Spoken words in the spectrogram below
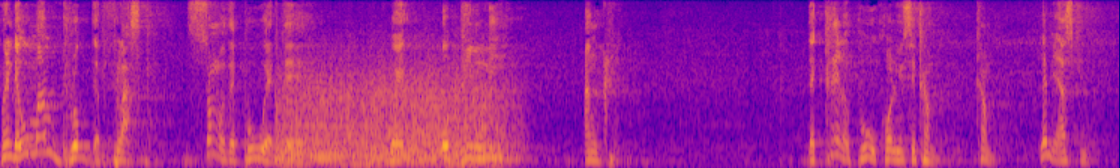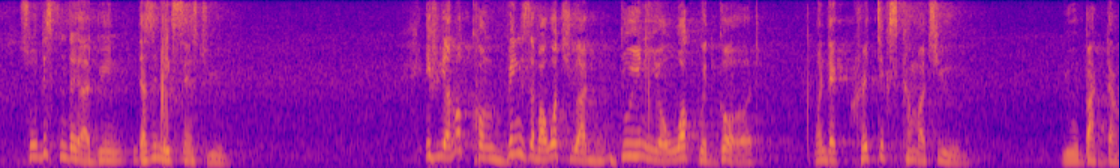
When the woman broke the flask, some of the people were there were openly angry. The kind of people who call you say, Come, come, let me ask you. So, this thing that you are doing doesn't make sense to you. If you are not convinced about what you are doing in your work with God, when the critics come at you, you will back down.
